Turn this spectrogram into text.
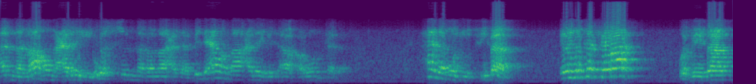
أن ما هم عليه هو السنة فما عدا بدعة وما عليه الآخرون كذا. هذا موجود في باب المكفرات وفي باب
